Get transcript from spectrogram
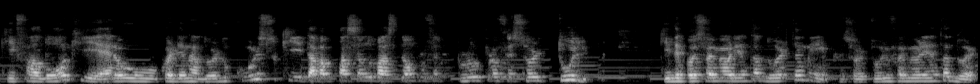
que falou que era o coordenador do curso, que estava passando o bastão para o professor Túlio, que depois foi meu orientador também. O professor Túlio foi meu orientador.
